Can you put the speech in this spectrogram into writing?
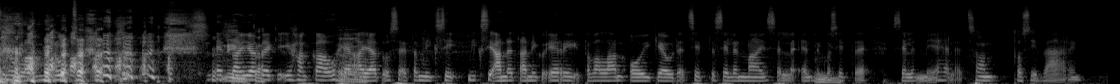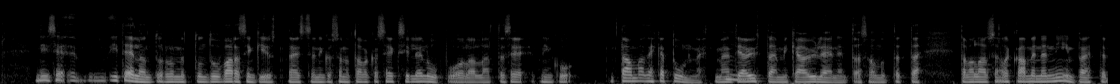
sinulla on minut. että on jotenkin ihan kauhea Joo. ajatus, että miksi, miksi annetaan niinku eri tavallaan oikeudet sitten sille naiselle, entä Mm. sitten sille miehelle, että se on tosi väärin. Niin se itsellä on tuntuu varsinkin just näissä, niin kuin sanotaan vaikka seksilelupuolella, että se niin kuin, tämä on vaan ehkä tunne. Mä en tiedä Mm. yhtään mikä on yleinen taso, mutta että tavallaan se alkaa mennä niin päin, että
